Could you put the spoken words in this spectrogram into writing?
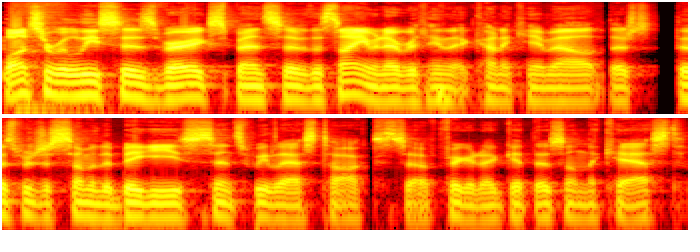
bunch of releases, very expensive. That's not even everything that kind of came out. There's those were just some of the biggies since we last talked. So I figured I'd get those on the cast.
